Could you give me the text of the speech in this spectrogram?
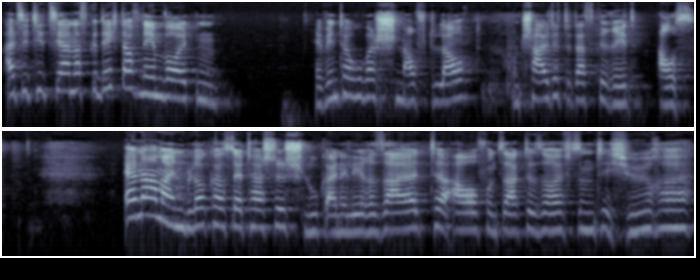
als Sie Tizianas Gedicht aufnehmen wollten. Herr Winterhuber schnaufte laut und schaltete das Gerät aus. Er nahm einen Block aus der Tasche, schlug eine leere Seite auf und sagte seufzend, ich höre.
